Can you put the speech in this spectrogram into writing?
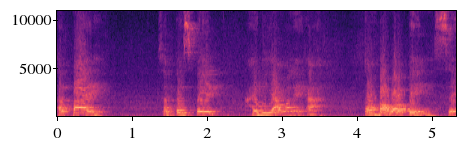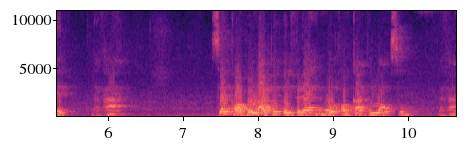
ถัดไป sample space ให้นิยามว่าไงคะต้องบอกว่าเป็นเซตนะคะเซตของผลลัพธ์ที่เป็นไปได้ทั้งหมดของการทดลองสุ่มนะคะ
